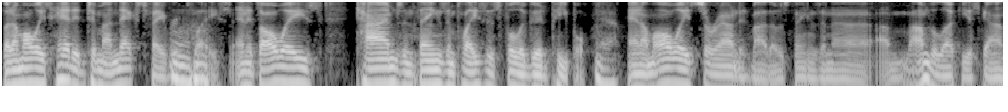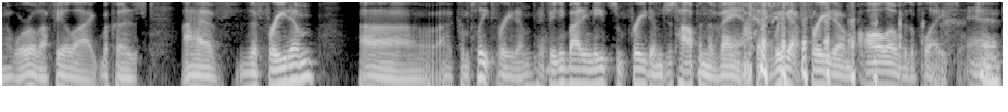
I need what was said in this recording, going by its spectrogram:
but I'm always headed to my next favorite mm-hmm. place. And it's always times and things and places full of good people. Yeah. And I'm always surrounded by those things. And uh, I'm, I'm, the luckiest guy in the world, I feel like, because I have the freedom. Uh, complete freedom. If anybody needs some freedom, just hop in the van because we got freedom all over the place. And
